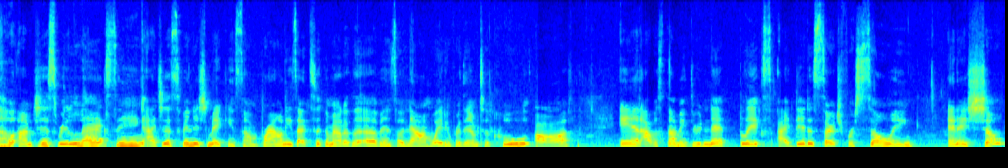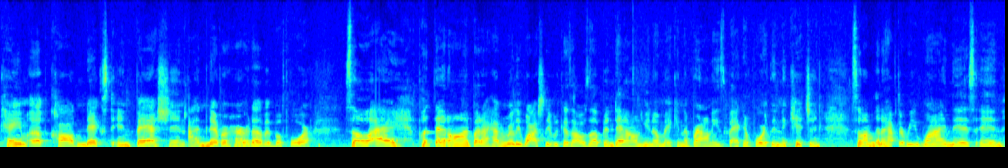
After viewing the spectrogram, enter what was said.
So I'm just relaxing. I just finished making some brownies. I took them out of the oven, so now I'm waiting for them to cool off. And I was thumbing through Netflix. I did a search for sewing and a show came up called Next in Fashion. I'd never heard of it before. So I put that on, but I haven't really watched it because I was up and down, you know, making the brownies back and forth in the kitchen. So I'm gonna have to rewind this and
